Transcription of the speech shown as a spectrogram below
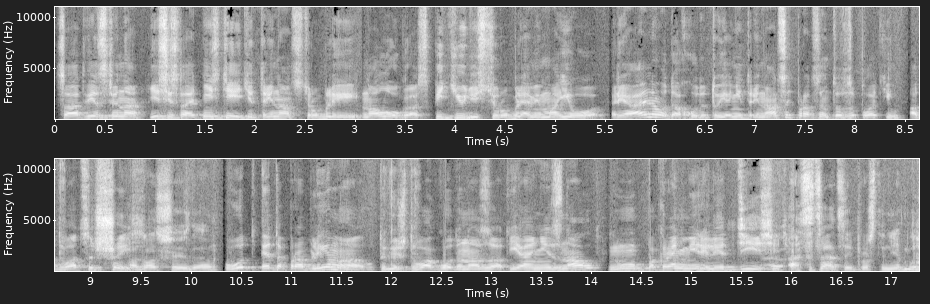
Соответственно, если соотнести эти 13 рублей налога с 50 рублями моего реального дохода, то я не 13% заплатил, а 26%. А 26, да. Вот эта проблема, ты говоришь, два года назад, я не знал, ну, по крайней мере, лет 10. Ассоциации просто не было.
